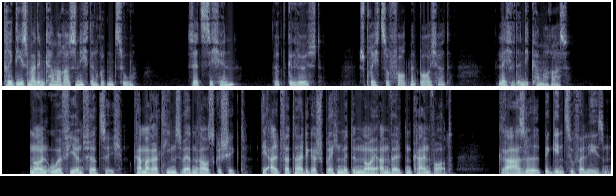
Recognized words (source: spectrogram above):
Dreht diesmal den Kameras nicht den Rücken zu. Setzt sich hin, wird gelöst, spricht sofort mit Borchardt, lächelt in die Kameras. 9.44 Uhr. Kamerateams werden rausgeschickt. Die Altverteidiger sprechen mit den Neuanwälten kein Wort. Grasel beginnt zu verlesen.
